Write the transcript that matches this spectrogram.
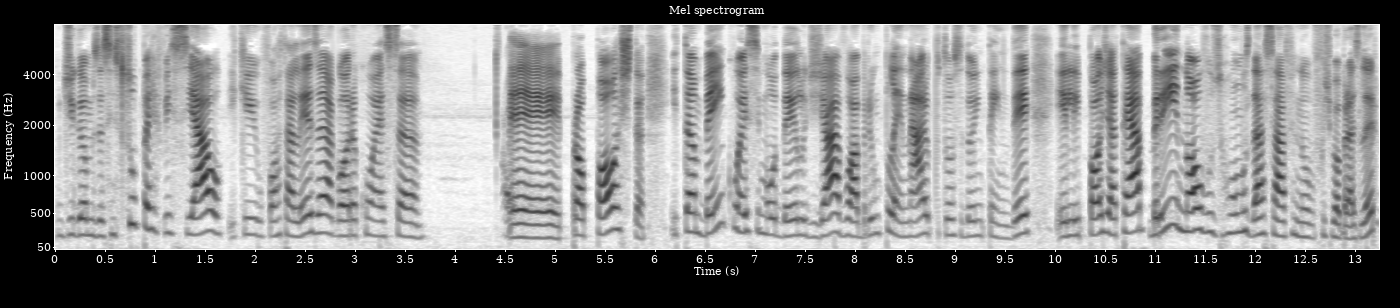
digamos assim, superficial e que o Fortaleza agora com essa é, proposta e também com esse modelo de ah, vou abrir um plenário para o torcedor entender, ele pode até abrir novos rumos da SAF no futebol brasileiro?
